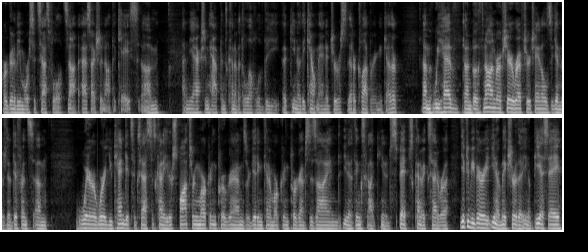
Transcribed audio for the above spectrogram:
are going to be more successful. It's not. That's actually not the case. Um, and the action happens kind of at the level of the uh, you know the account managers that are collaborating together. Um, we have done both non-rev share, rev share channels. Again, there's no difference. Um, where where you can get success is kind of either sponsoring marketing programs or getting kind of marketing programs designed. You know things like you know spiffs, kind of et cetera. You have to be very you know make sure that you know PSA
